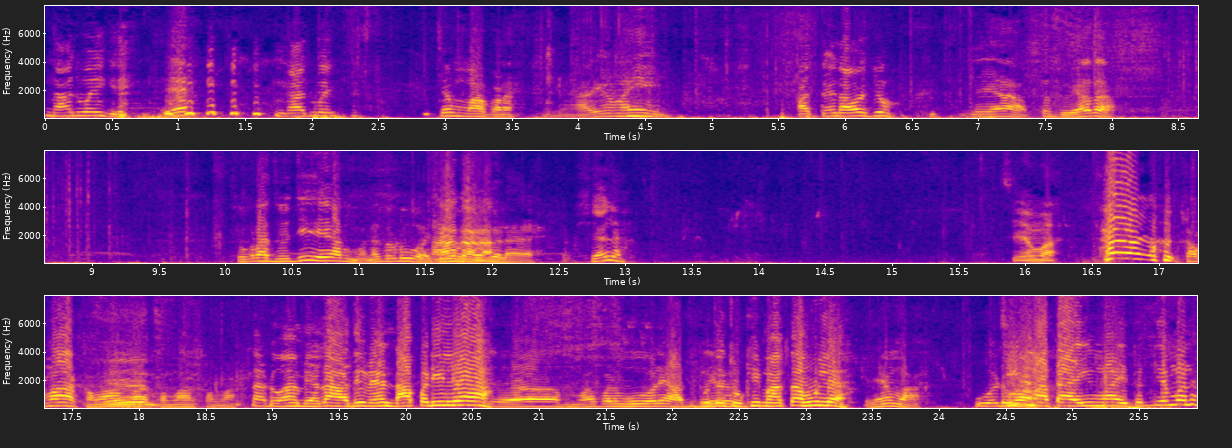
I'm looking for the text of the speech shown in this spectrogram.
ના જ ગઈ. કે એ ના જ હોય ચમમાં પણ. આવ્યો નહીં. આ તો આવો જો. લે આ તો જોયા તા. છોકરા જોજી યાર મને થોડું હા, કાકા. છે શેમાં? ખમા ખમા ખમા ખમા ના ડોહા મેલા આધી વેન ના પડી લ્યા. માં પણ હું હાથ તો. ચોખ્ખી માતા હું લ્યા. એમાં? હું જી માતા આવી માં એ તો કે મને?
